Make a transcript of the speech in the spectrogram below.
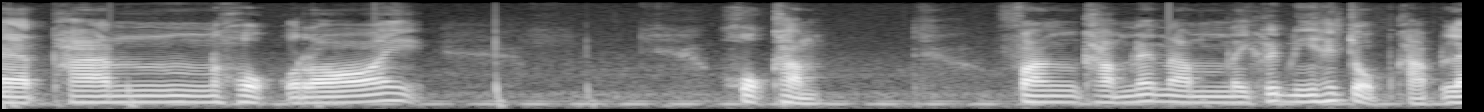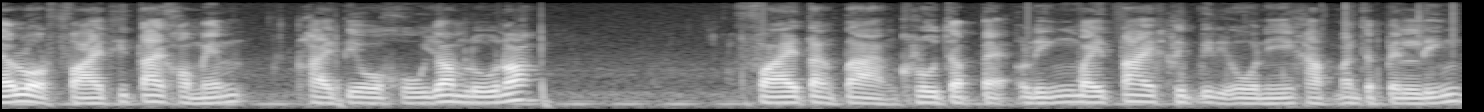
8,606คำฟังคำแนะนำในคลิปนี้ให้จบครับ แล้วโหลดไฟล์ที่ใต้คอมเมนต์ใครติวกับครูย่อมรู้เนาะไฟล์ต่างๆ ครูจะแปะลิงก์ไว้ใต้คลิปวิดีโอนี้ครับ มันจะเป็นลิงก์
